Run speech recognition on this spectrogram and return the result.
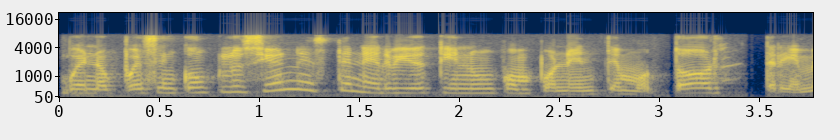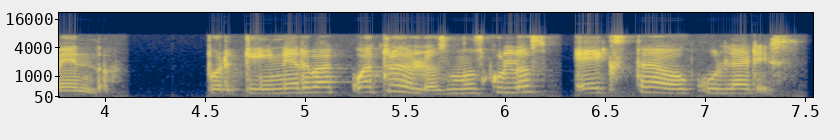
Bueno, pues en conclusión, este nervio tiene un componente motor tremendo, porque inerva cuatro de los músculos extraoculares.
